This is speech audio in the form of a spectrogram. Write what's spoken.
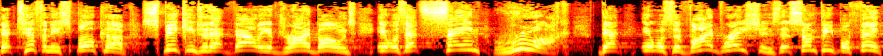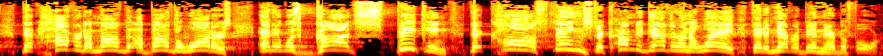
that Tiffany spoke of, speaking to that valley of dry bones, it was that same ruach that it was the vibrations that some people think that hovered above the, above the waters, and it was God speaking that caused things to come together in a way that had never been there before.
